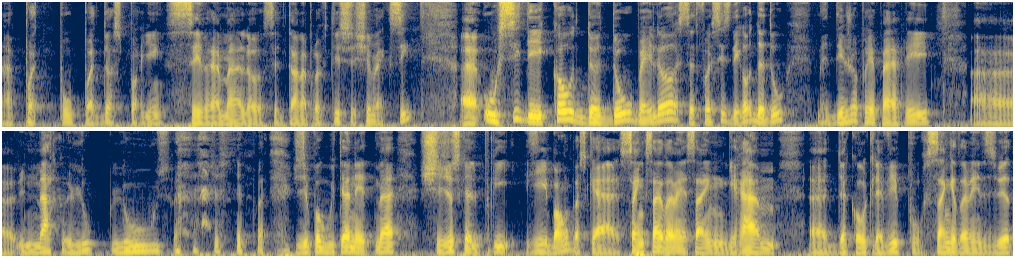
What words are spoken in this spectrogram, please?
hein, pas de peau, pas d'os, pas rien. C'est vraiment, là, c'est le temps d'en profiter, c'est chez Maxi. Euh, aussi, des côtes de dos, ben là, cette fois-ci, c'est des côtes de dos, mais déjà préparées, euh, une marque loose. je n'ai pas goûté honnêtement, je sais juste que le prix, il est bon, parce qu'à 525 grammes euh, de côte levée pour 198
